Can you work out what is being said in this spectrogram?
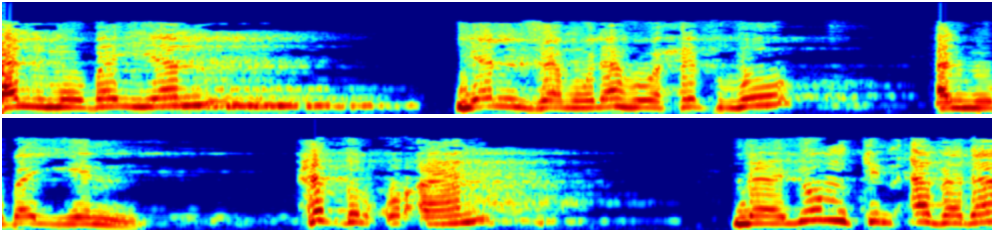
المبين يلزم له حفظ المبين. حفظ القرآن لا يمكن أبدا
